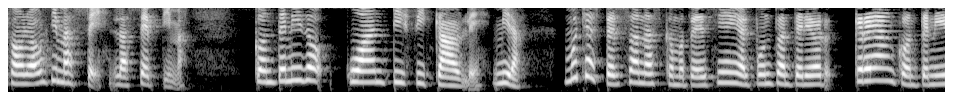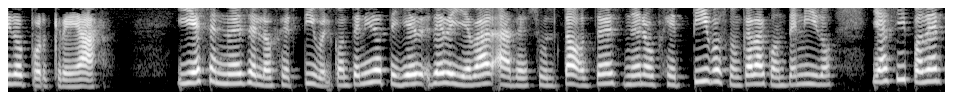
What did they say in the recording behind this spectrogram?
con la última C, la séptima. Contenido cuantificable. Mira, muchas personas, como te decía en el punto anterior, crean contenido por crear. y ese no es el objetivo. El contenido te debe llevar a resultados, debes tener objetivos con cada contenido y así poder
